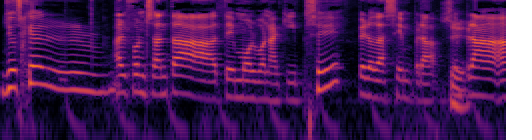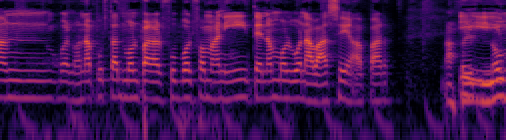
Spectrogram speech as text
Jo és que el... El Fontsanta té molt bon equip, Sí? però de sempre. Sí. Sempre han, bueno, han apostat molt per al futbol femení i tenen molt bona base, a part. ha fet I 9 de molt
